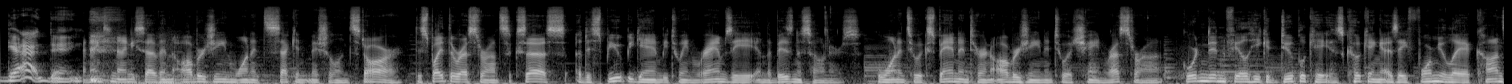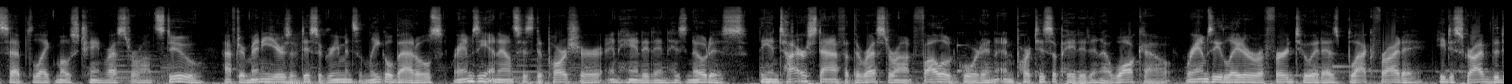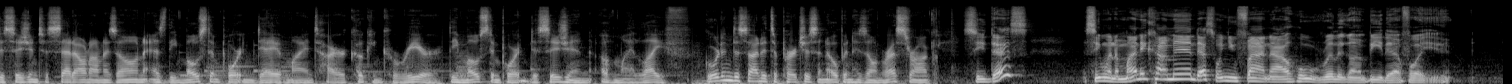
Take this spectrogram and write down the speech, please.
God dang. In 1997, Aubergine won its second Michelin star. Despite the restaurant's success, a dispute began between Ramsay and the business owners, who wanted to expand and turn Aubergine into a chain restaurant. Gordon didn't feel he could duplicate his cooking as a formulaic concept like most chain restaurants do. After many years of disagreements and legal battles, Ramsay announced his departure and handed in his notice. The entire staff at the restaurant followed Gordon and participated in a walkout. Ramsay later referred to it as Black Friday. He described the decision to set out on his own as the most important day of my entire cooking career, the most important decision of my life. Gordon decided to purchase and open his own restaurant See, that's see when the money come in, that's when you find out who really gonna be there for you.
